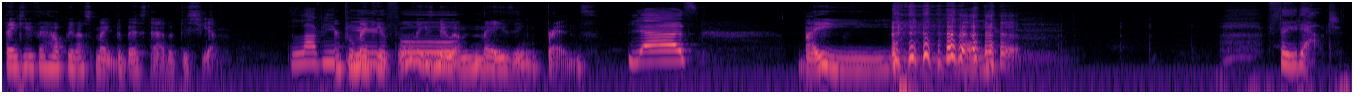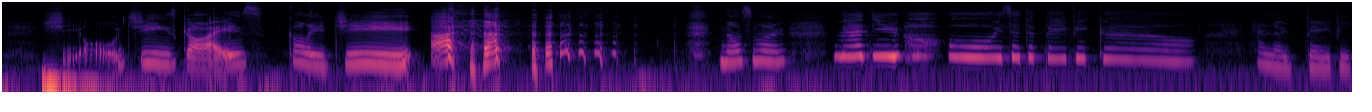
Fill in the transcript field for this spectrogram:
Thank you for helping us make the best out of this year. Love you, and for making all these new amazing friends. Yes. Bye. Fade out. She, oh, jeez, guys. Golly gee. Nosmo. Matthew. Oh, is that the baby girl? Hello, baby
